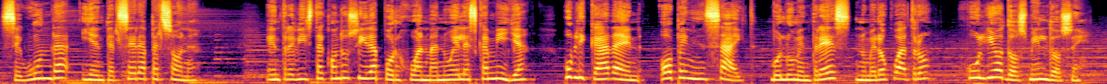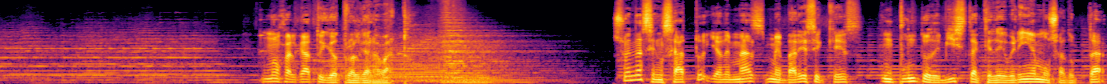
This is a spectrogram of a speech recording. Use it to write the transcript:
segunda y en tercera persona. Entrevista conducida por Juan Manuel Escamilla, publicada en Open Insight, volumen 3, número 4, julio 2012. Un ojo al gato y otro al garabato. Suena sensato y además me parece que es un punto de vista que deberíamos adoptar,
